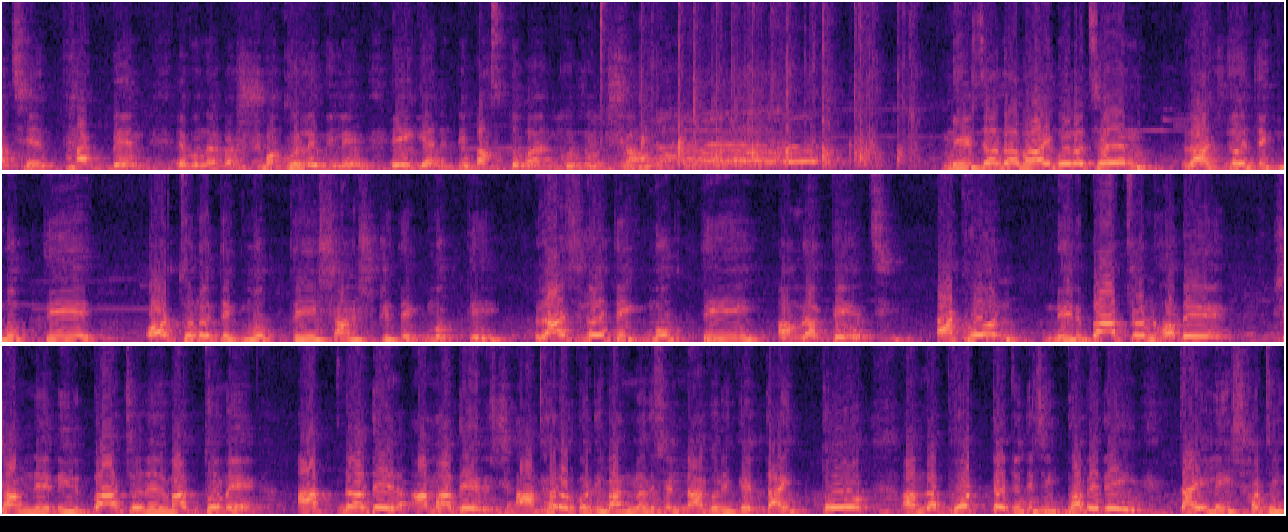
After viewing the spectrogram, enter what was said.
আছেন, থাকবেন এবং আমরা সকলে মিলে এই গ্যারান্টি বাস্তবায়ন করব ইনশাআল্লাহ। মির্জাদা ভাই বলেছেন, রাজনৈতিক মুক্তি অর্থনৈতিক মুক্তি, সাংস্কৃতিক মুক্তি, রাজনৈতিক মুক্তি আমরা পেয়েছি। এখন নির্বাচন হবে সামনে নির্বাচনের মাধ্যমে আপনাদের, আমাদের আঠারো কোটি বাংলাদেশের নাগরিকের দায়িত্ব আমরা ভোটটা যদি ঠিকভাবে দেই, তাইলেই সঠিক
